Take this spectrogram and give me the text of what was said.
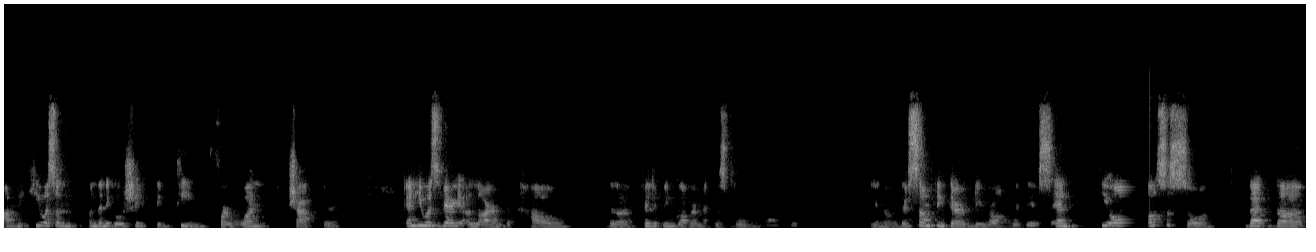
Um, he was on, on the negotiating team for one chapter, and he was very alarmed at how the Philippine government was going about it. You know, there's something terribly wrong with this. And he also saw that the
